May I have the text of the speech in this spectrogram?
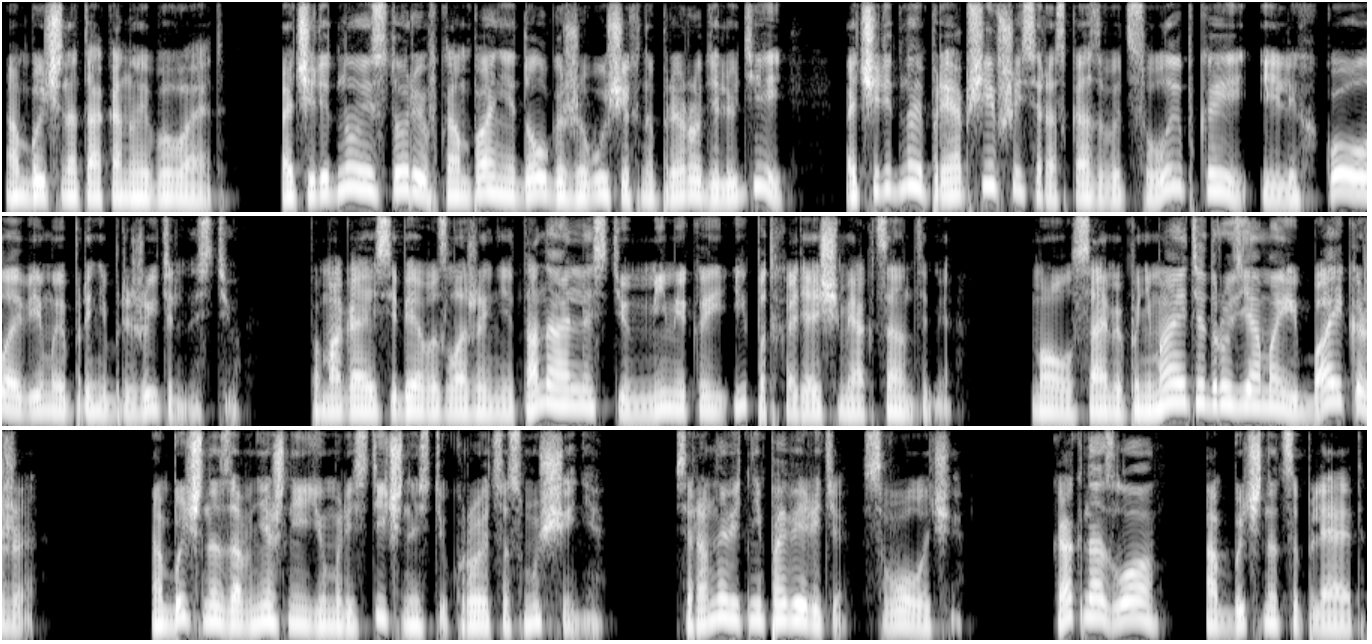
Обычно так оно и бывает. Очередную историю в компании долго живущих на природе людей очередной приобщившийся рассказывает с улыбкой и легко уловимой пренебрежительностью, помогая себе в изложении тональностью, мимикой и подходящими акцентами – Мол, сами понимаете, друзья мои, байка же. Обычно за внешней юмористичностью кроется смущение. Все равно ведь не поверите, сволочи. Как назло, обычно цепляет.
